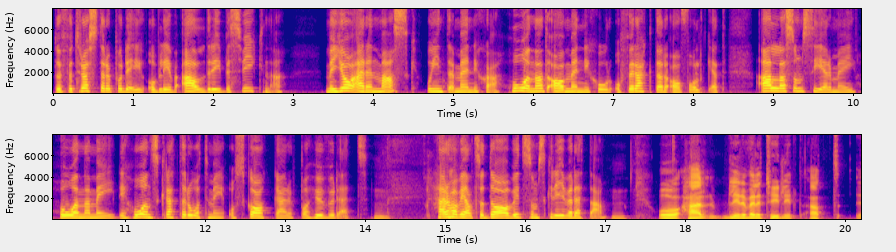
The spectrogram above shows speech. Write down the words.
De förtröstade på dig och blev aldrig besvikna. Men jag är en mask och inte en människa, hånad av människor och föraktad av folket. Alla som ser mig hånar mig, de hånskrattar åt mig och skakar på huvudet. Här har vi alltså David som skriver detta. Och här blir det väldigt tydligt att eh,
